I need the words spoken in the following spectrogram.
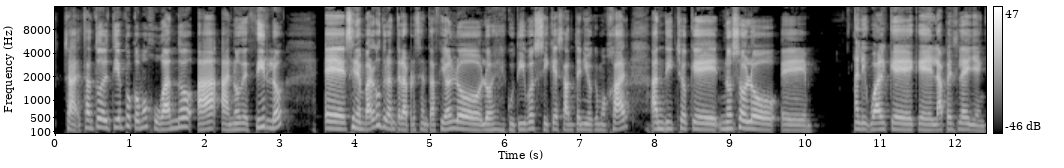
O sea, están todo el tiempo como jugando a, a no decirlo. Eh, sin embargo, durante la presentación lo- los ejecutivos sí que se han tenido que mojar. Han dicho que no solo... eh, al igual que, que el Apex Legend,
